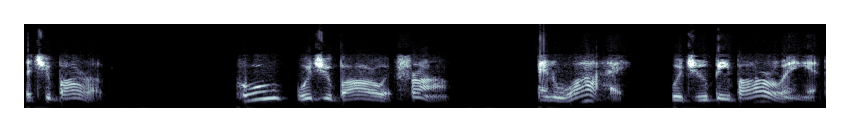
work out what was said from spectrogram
that you borrowed? Who would you borrow it from? And why would you be borrowing it?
